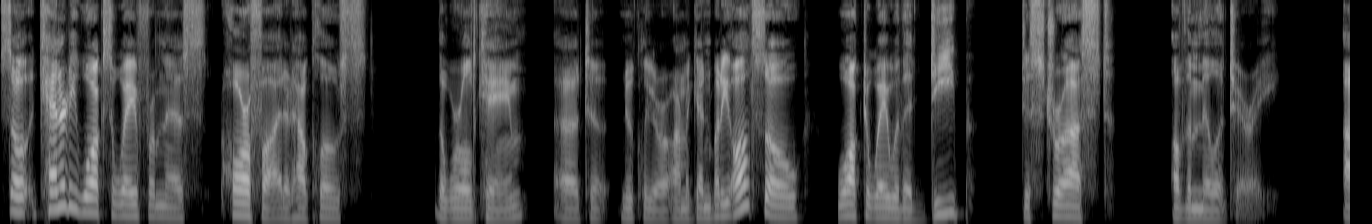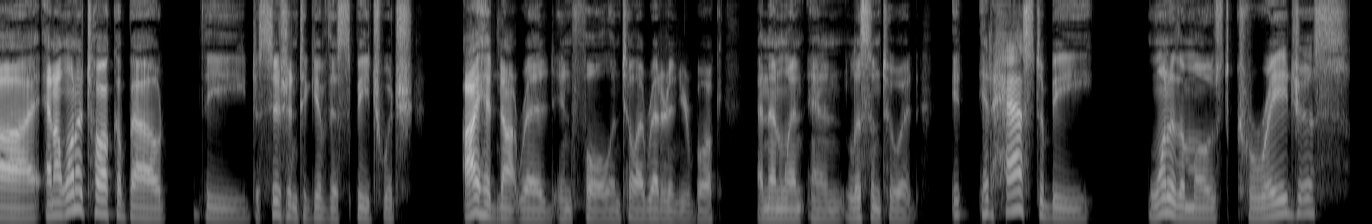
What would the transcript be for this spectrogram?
so Kennedy walks away from this horrified at how close the world came uh, to nuclear Armageddon, but he also walked away with a deep distrust of the military. Uh, and I want to talk about the decision to give this speech, which I had not read in full until I read it in your book and then went and listened to it. It it has to be one of the most courageous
